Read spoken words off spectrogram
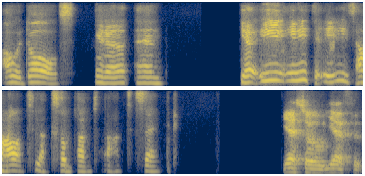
our doors, you know. And yeah, it, it, it is hard, like sometimes I have to say. Yeah, so yeah, for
